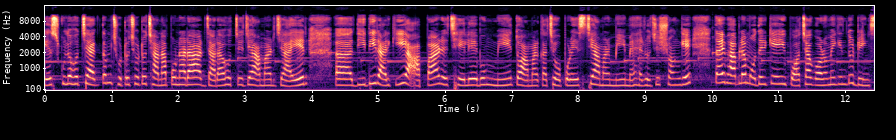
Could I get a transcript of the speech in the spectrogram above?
গেস্টগুলো হচ্ছে একদম ছোট ছোট ছানাপোনারা, আর যারা হচ্ছে যে আমার জায়ের দিদির আর কি আপার ছেলে এবং মেয়ে তো আমার কাছে ওপরে এসছে, আমার মেয়ে মেহরোজের সঙ্গে। তাই ভাবলাম ওদেরকে এই পচা গরমে কিন্তু ড্রিঙ্কস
